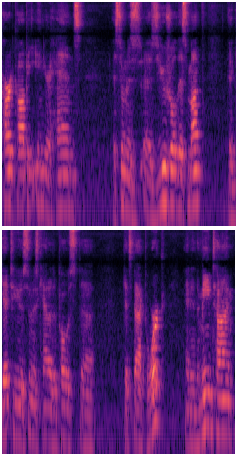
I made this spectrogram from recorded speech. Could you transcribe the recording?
hard copy in your hands as soon as, as usual this month. They'll get to you as soon as Canada Post uh, gets back to work. And in the meantime,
